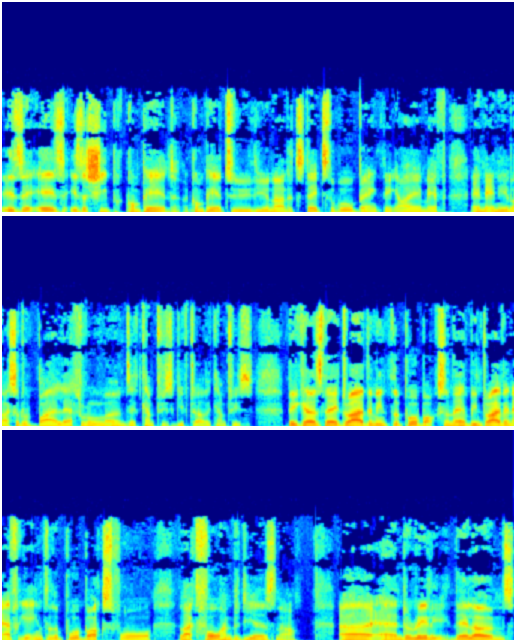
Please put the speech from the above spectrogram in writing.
is is is a sheep compared compared to the United States, the World Bank, the IMF, and any like sort of bilateral loans that countries give to other countries, because they drive them into the poor box, and they have been driving Africa into the poor box for like 400 years now. Uh, and really, their loans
